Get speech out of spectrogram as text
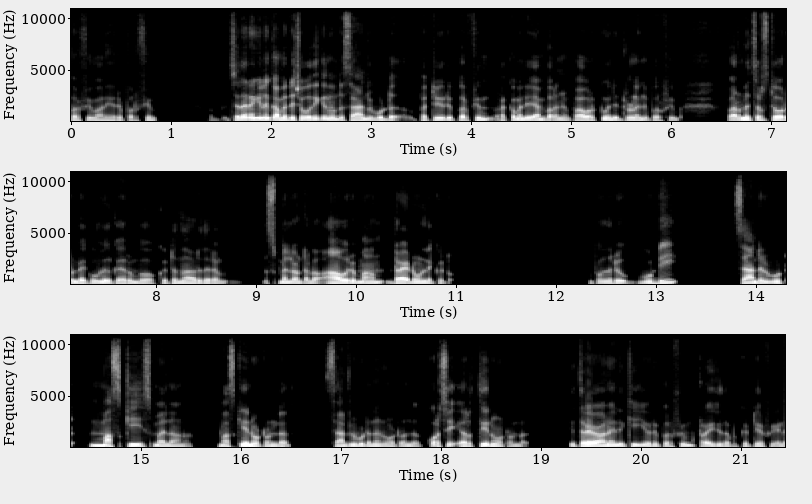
പെർഫ്യൂമാണ് ഈ ഒരു പെർഫ്യൂം. ചിലരെങ്കിലും കമന്റ് ചോദിക്കുന്നുണ്ട് സാൻഡൽവുഡ് പറ്റിയൊരു പെർഫ്യൂം റെക്കമെൻഡ് ചെയ്യാൻ പറഞ്ഞു. അപ്പോൾ അവർക്ക് വേണ്ടിയിട്ടുള്ള ഒരു പെർഫ്യൂം. ഫർണിച്ചർ സ്റ്റോറിന്റെ ഉള്ളിൽ കയറുമ്പോൾ കിട്ടുന്ന ഒരു തരം സ്മെല്ലുണ്ടല്ലോ ആ ഒരു മണം ഡ്രൈഡോണിലേക്ക് കിട്ടും. അപ്പോൾ ഇതൊരു വുഡി സാൻഡൽവുഡ് മസ്കി സ്മെല്ലാണ്. മസ്കി നോട്ടുണ്ട് സാൻഡൽവുഡിന്റെ നോട്ടുണ്ട് കുറച്ച് എർത്തി നോട്ടുണ്ട്. ഇത്രയുമാണ് എനിക്ക് ഈ ഒരു പെർഫ്യൂം ട്രൈ ചെയ്തപ്പോൾ കിട്ടിയ ഫീൽ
